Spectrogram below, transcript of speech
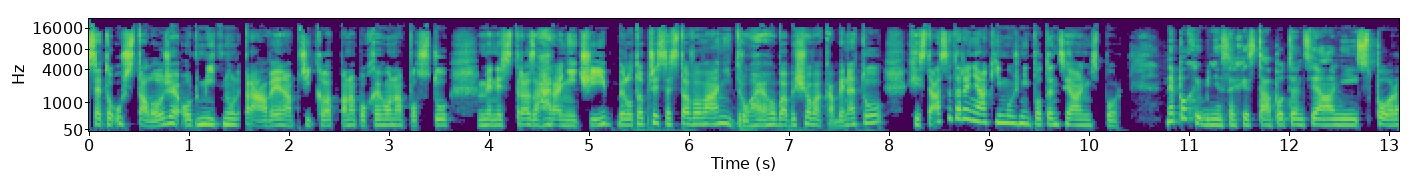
se to už stalo, že odmítnul právě například pana Pocheho na postu ministra zahraničí. Bylo to při sestavování druhého Babišova kabinetu. Chystá se tady nějaký možný potenciální spor? Nepochybně se chystá potenciální spor.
